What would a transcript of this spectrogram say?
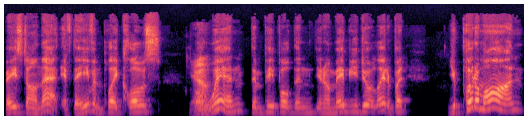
based on that. If they even play close or win, then people then you know maybe you do it later. But you put them on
